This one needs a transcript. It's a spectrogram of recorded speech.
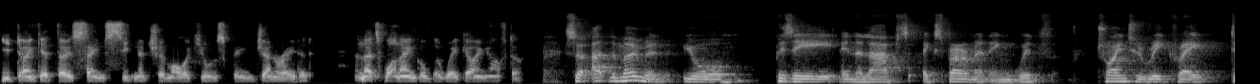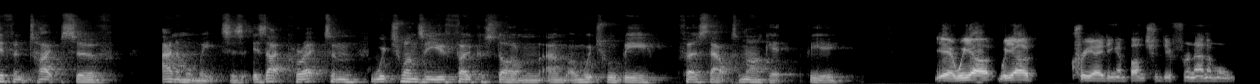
you don't get those same signature molecules being generated. And that's one angle that we're going after. So at the moment, you're busy in the labs experimenting with trying to recreate different types of animal meats. Is, is that correct? And which ones are you focused on um, and which will be first out to market for you? Yeah, we are we are creating a bunch of different animal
